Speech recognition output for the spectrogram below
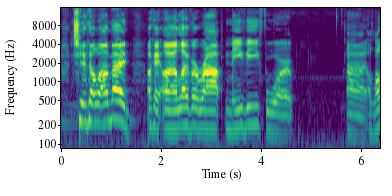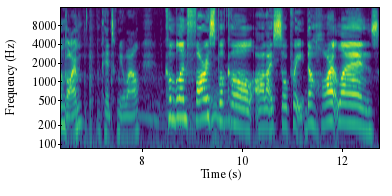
Do you know what I mean? Okay, uh, leather wrap navy for uh, a long arm. Okay, it took me a while. Cumberland Forest buckle. Oh, that is so pretty. The Heartlands.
